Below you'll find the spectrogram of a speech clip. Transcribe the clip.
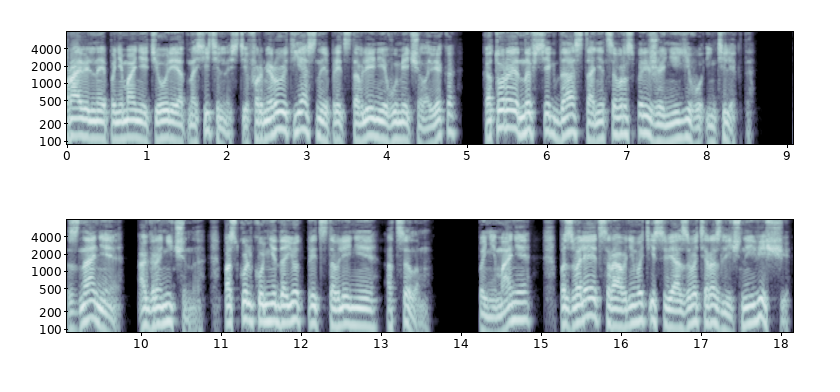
правильное понимание теории относительности формирует ясные представления в уме человека, которое навсегда останется в распоряжении его интеллекта. Знание ограничено, поскольку не дает представления о целом. Понимание позволяет сравнивать и связывать различные вещи,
